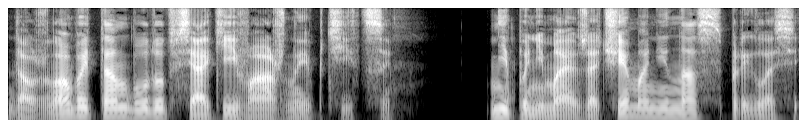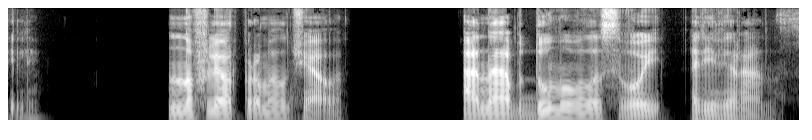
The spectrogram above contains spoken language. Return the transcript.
Должно быть, там будут всякие важные птицы. Не понимаю, зачем они нас пригласили. Но Флёр промолчала. Она обдумывала свой реверанс.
